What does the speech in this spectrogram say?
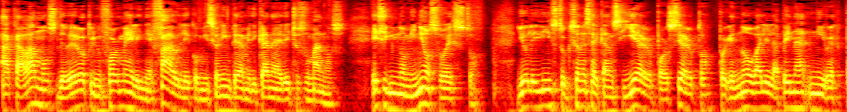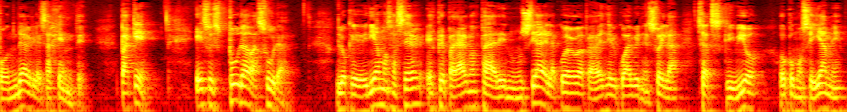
Acabamos de ver otro informe de la inefable Comisión Interamericana de Derechos Humanos. Es ignominioso esto. Yo le di instrucciones al canciller, por cierto, porque no vale la pena ni responderle a esa gente. ¿Para qué? Eso es pura basura. Lo que deberíamos hacer es prepararnos para denunciar el acuerdo a través del cual Venezuela se adscribió, o como se llame,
